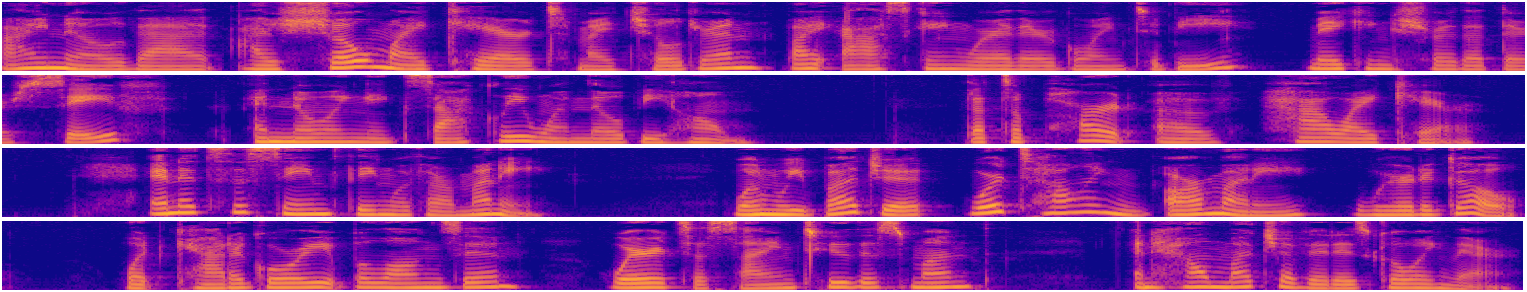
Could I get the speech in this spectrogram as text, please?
I know that I show my care to my children by asking where they're going to be, making sure that they're safe, and knowing exactly when they'll be home. That's a part of how I care. And it's the same thing with our money. When we budget, we're telling our money where to go, what category it belongs in, where it's assigned to this month, and how much of it is going there.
